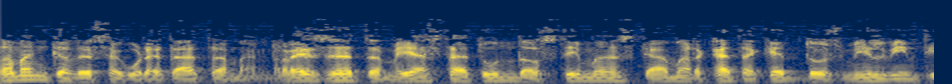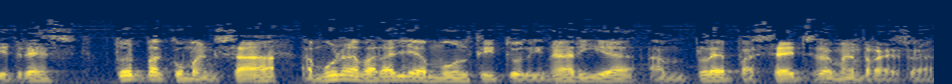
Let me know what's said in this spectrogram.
La manca de seguretat a Manresa també ha estat un dels temes que ha marcat aquest 2023. Tot va començar amb una baralla multitudinària en ple passeig de Manresa.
